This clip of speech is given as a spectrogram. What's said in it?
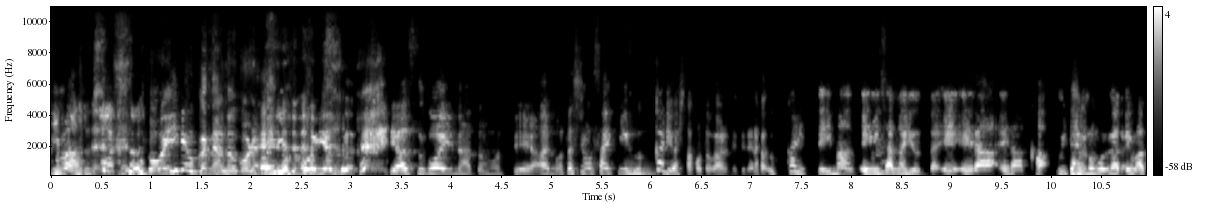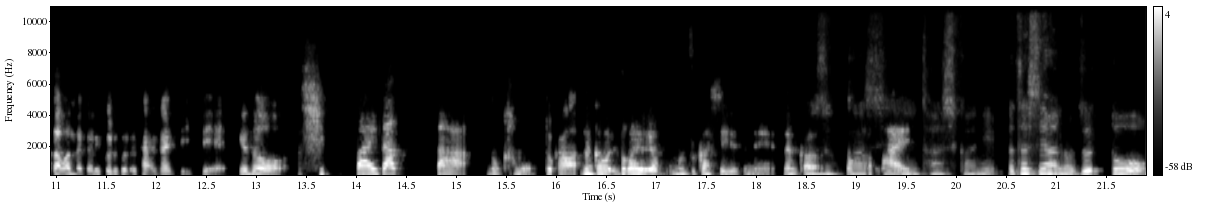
今、語彙力なのこれ。語彙力、語彙力。いや、すごいなと思って、あの、私も最近うっかりはしたことがあるんですけど、うん、なんかうっかりって今、エミさんが言った、うん、え、エラ、エラか？みたいなのもなんか今頭の中でくるくる考えていて、けど、失敗だっったのかもとか、なんか、そこら辺が難しいですね。なんか、難しい。確かに。私、あの、ずっと、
